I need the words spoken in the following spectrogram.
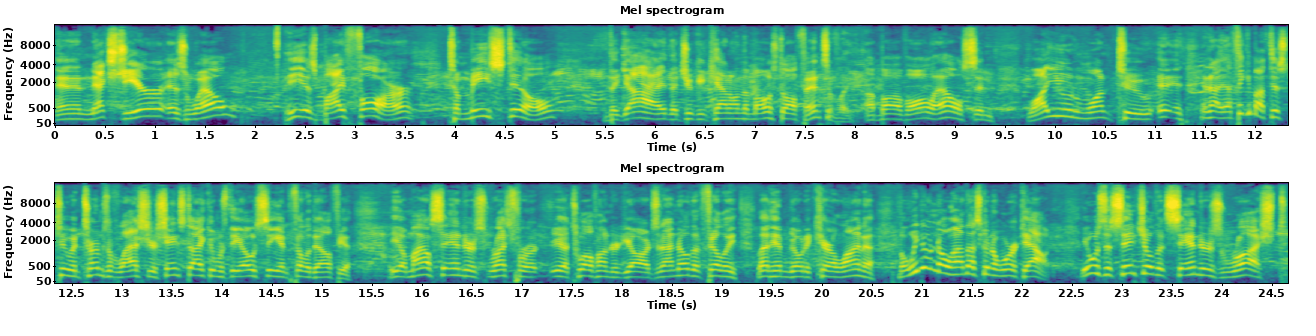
and next year as well, he is by far, to me, still the guy that you can count on the most offensively above all else. And why you would want to, and I think about this too in terms of last year. Shane Steichen was the OC in Philadelphia. You know, Miles Sanders rushed for you know, 1,200 yards, and I know that Philly let him go to Carolina, but we don't know how that's going to work out. It was essential that Sanders rushed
